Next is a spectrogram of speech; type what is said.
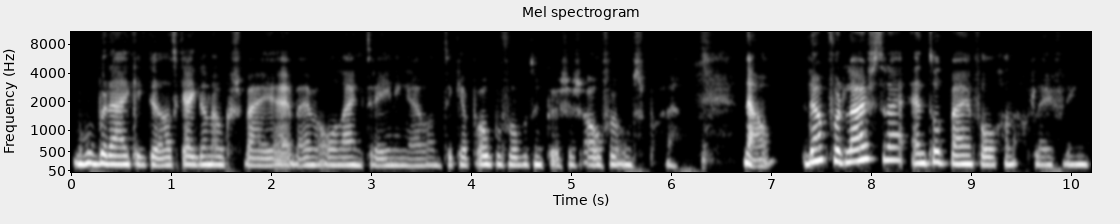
Hoe bereik ik dat? Kijk dan ook eens bij, bij mijn online trainingen, want ik heb ook bijvoorbeeld een cursus over ontspannen. Nou, bedankt voor het luisteren en tot bij een volgende aflevering.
